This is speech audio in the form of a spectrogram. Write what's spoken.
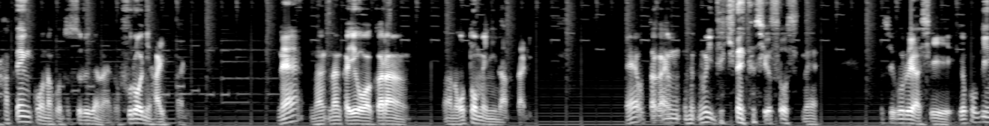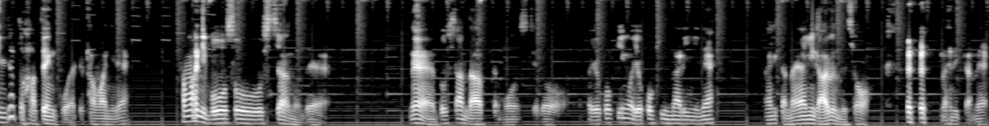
破天荒なことするじゃないか。風呂に入ったり。ね？な、なんかようわからん、あの、乙女になったり。ね、お互い無理できない年がそうっすね。年頃やし、横筋ちょっと破天荒やけたまにね。たまに暴走しちゃうので、ね？え、どうしたんだって思うんですけど、横筋は横筋なりにね、何か悩みがあるんでしょう。何かね。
